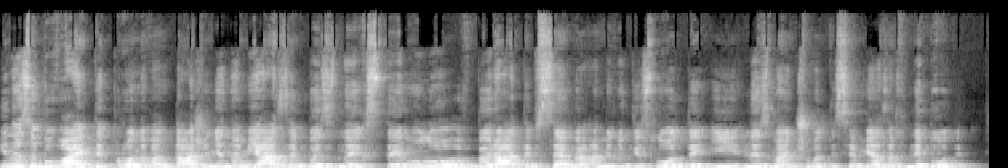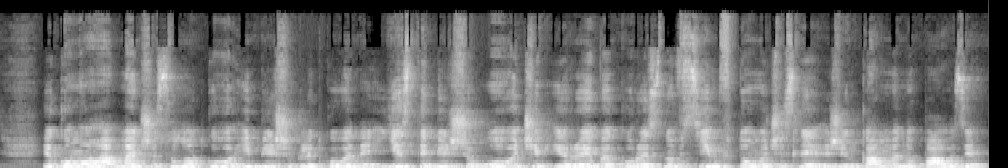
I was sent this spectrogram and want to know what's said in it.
І не забувайте про навантаження на м'язи. Без них стимулу вбирати в себе амінокислоти і не зменшуватися в м'язах не буде. Якомога менше солодкого і більше клітковини. Їсти більше овочів і риби корисно всім, в тому числі жінкам менопаузі.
